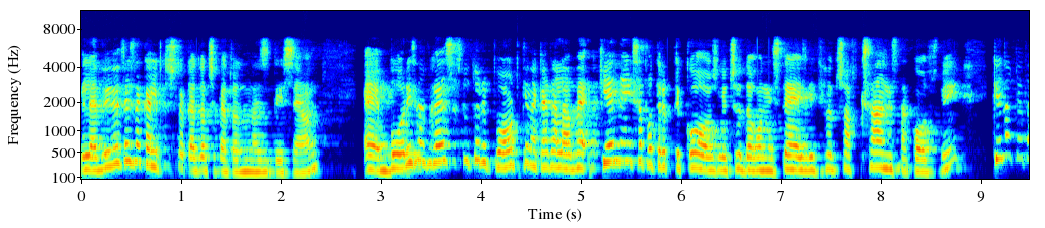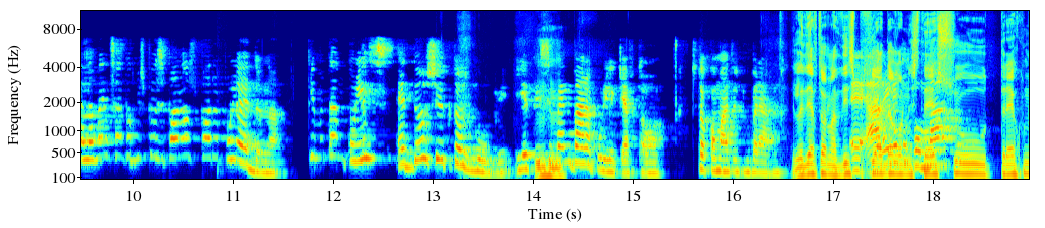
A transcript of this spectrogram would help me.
δηλαδή δεν θες να καλύψει το 100% των αναζητήσεων, ε, μπορείς να βγάλεις αυτό το report και να καταλαβαίνει και να είσαι αποτρεπτικός για τους ανταγωνιστές, γιατί θα τους αυξάνεις τα κόστη, και να καταλαβαίνεις αν κάποιος παίζει πάνω σου πάρα πολύ έντονα και μετά να το λύσεις εντός ή εκτός Google. Γιατί mm-hmm. σημαίνει πάρα πολύ και αυτό στο κομμάτι του brand. Δηλαδή αυτό να δεις ε, ποιοι ανταγωνιστές κομμάτι... σου τρέχουν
